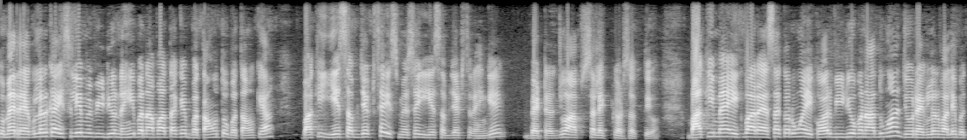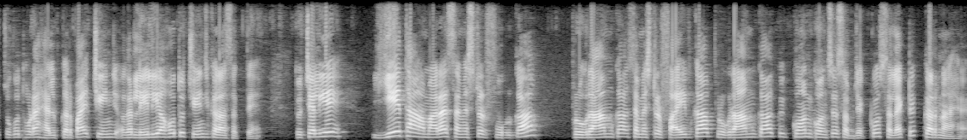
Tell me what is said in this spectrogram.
तो मैं रेगुलर का इसलिए मैं वीडियो नहीं बना पाता कि बताऊँ तो बताऊँ क्या। बाकी ये सब्जेक्ट्स है इसमें से ये सब्जेक्ट्स रहेंगे। बेटर जो आप सेलेक्ट कर सकते हो। बाकी मैं एक बार ऐसा करूँगा, एक और वीडियो बना दूँगा, जो रेगुलर वाले बच्चों को थोड़ा हेल्प कर पाए। चेंज अगर ले लिया हो तो चेंज करा सकते हैं। तो चलिए, ये था हमारा सेमेस्टर फोर का प्रोग्राम का सेमेस्टर फाइव का प्रोग्राम का कौन कौन से सब्जेक्ट को सेलेक्ट करना है।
